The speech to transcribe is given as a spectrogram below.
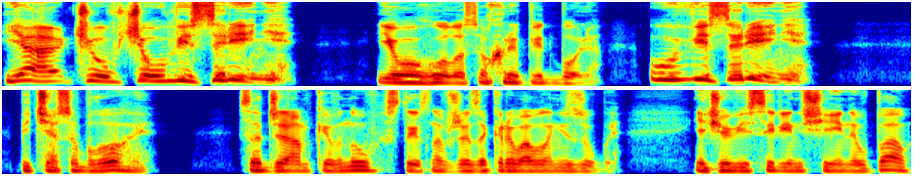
Я чув, що у Віссеріні. Його голос охрип від болю. У Віссеріні. Під час облоги. Саджам кивнув, стиснувши закривавлені зуби. Якщо Віссерін ще й не впав,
